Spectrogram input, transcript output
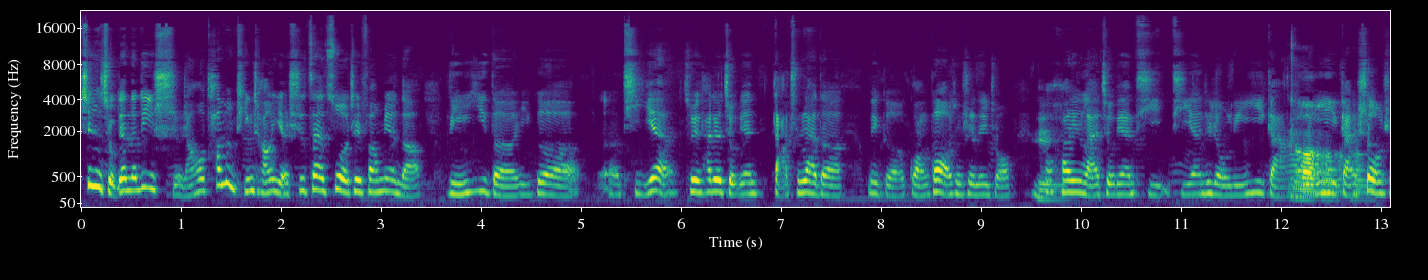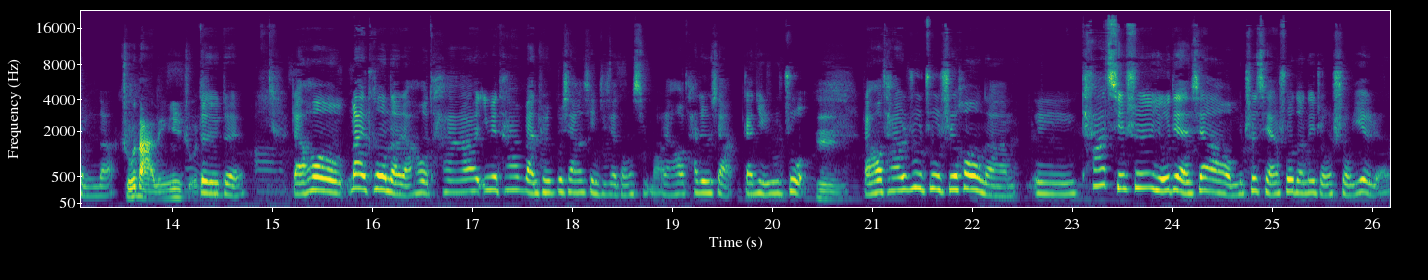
这个酒店的历史，然后他们平常也是在做这方面的灵异的一个呃体验，所以他这酒店打出来的那个广告就是那种、嗯欢迎来酒店体体验这种灵异感啊、哦灵异感受什么的。主打灵异主题。对对对，然后麦克呢，然后他因为他完全不相信这些东西嘛，然后他就想赶紧入住，嗯然后他入住之后呢，嗯，他其实有点像我们之前说的那种守夜人，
